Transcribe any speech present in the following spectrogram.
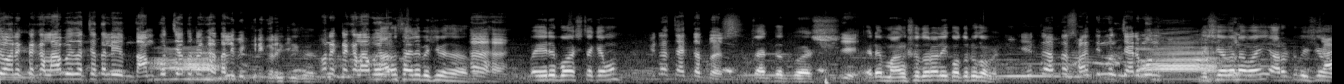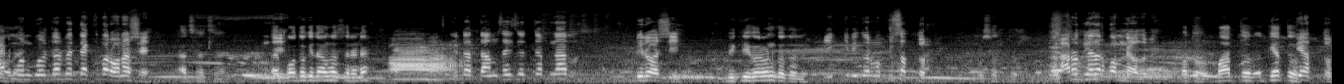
যে অনেক টাকা লাভ হয়ে যাচ্ছে তাহলে দাম করছে এত টাকা তাহলে বিক্রি করে। অনেক টাকা লাভ আরও চাইলে বেশি বেচা যাবে। হ্যাঁ হ্যাঁ। ভাই এর বয়সটা কেমন? এটা চার দাঁত বয়স। চার দাঁত বয়স। এটা মাংস ধরালে কতটুকু হবে? এটা আপনার সাড়ে তিন মন চার মন বেশি হবে না ভাই? আরও একটু বেশি হবে চার মন ধরবে দেখতে পারো অনাসে আচ্ছা আচ্ছা। কত কি দাম হচ্ছে এটা? এটার দাম চাইছে হচ্ছে আপনার বিরাশি। বিক্রি করবেন কত হলে? বিক্রি করব পঁচাত্তর। পঁচাত্তর। আরও দুই হাজার কম নেওয়া যাবে। কত? বাহাত্তর? তিয়াত্তর? তিয়াত্তর।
